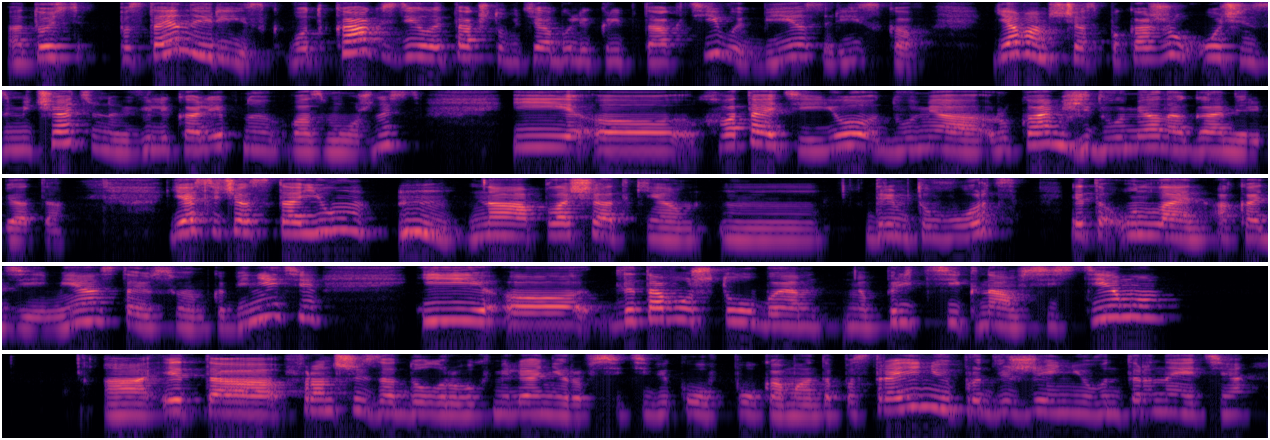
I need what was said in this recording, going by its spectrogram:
А, то есть постоянный риск. Вот как сделать так, чтобы у тебя были криптоактивы без рисков? Я вам сейчас покажу очень замечательную, великолепную возможность. И э, хватайте ее двумя руками и двумя ногами, ребята. Я сейчас стою на площадке Dream to Words. Это онлайн-академия, стою в своем кабинете. И э, для того, чтобы прийти к нам в систему, это франшиза долларовых миллионеров сетевиков по командопостроению и продвижению в интернете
